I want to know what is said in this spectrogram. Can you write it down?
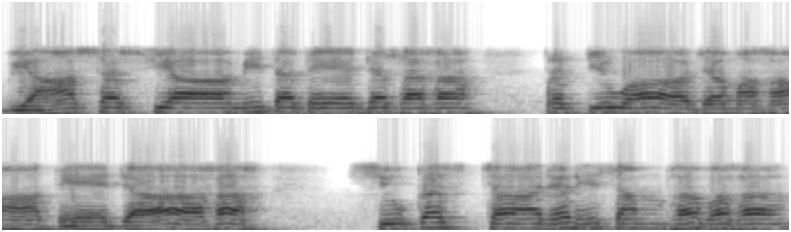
व्यासस्यामिततेजसः प्रत्युवाच महातेजाः। शुकश्चारणिसम्भवः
